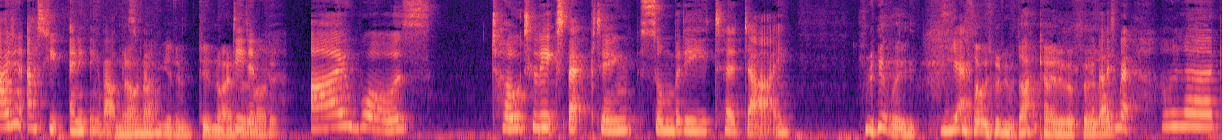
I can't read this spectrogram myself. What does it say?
I didn't ask you anything about this No, no, you didn't, didn't know anything Didn't. about it. I was totally expecting somebody to die. Really? Yeah. You thought it was going to be that kind of a film. I was like, oh look,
